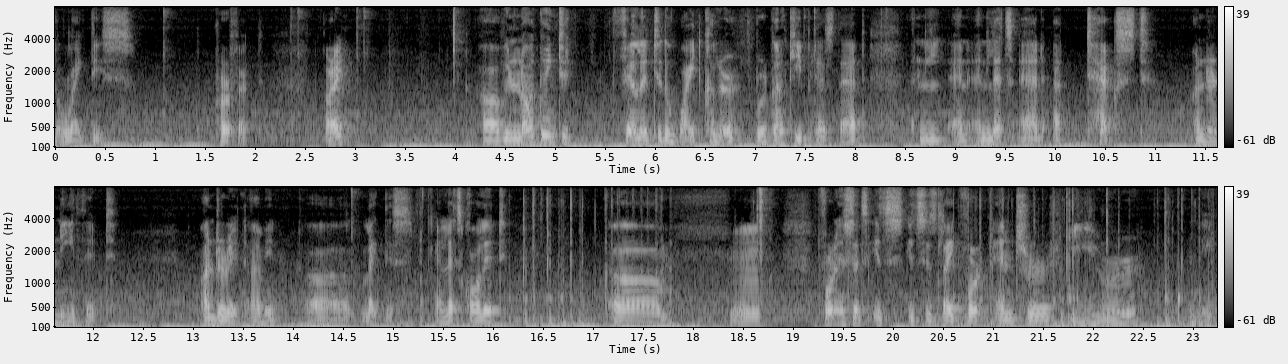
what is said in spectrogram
like this. Perfect. All right. Uh, we're not going to fill it to the white color. We're going to keep it as that. And, and, and let's add a text underneath it. Under it I mean uh, like this. And let's call it um, hmm, for instance it's it's just like for enter your name.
